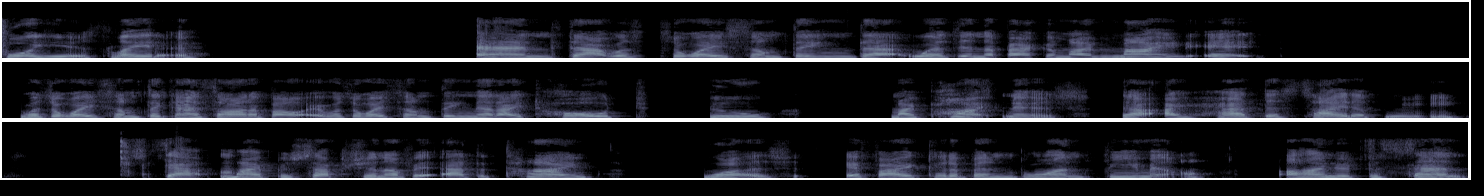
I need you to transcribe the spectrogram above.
four years later. And that was always something that was in the back of my mind. It was always something I thought about. It was always something that I told to my partners that I had this side of me that my perception of it at the time was if I could have been born female, 100%,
